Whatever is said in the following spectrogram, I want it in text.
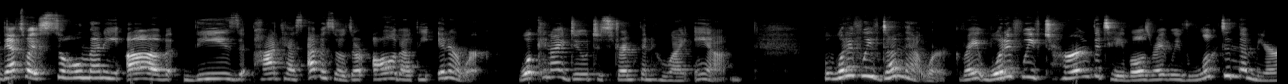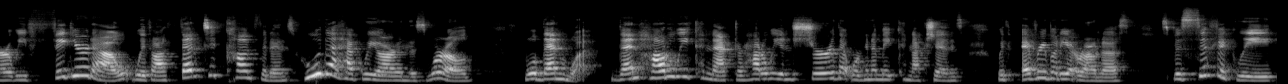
that's why so many of these podcast episodes are all about the inner work. What can I do to strengthen who I am? But what if we've done that work, right? What if we've turned the tables, right? We've looked in the mirror, we've figured out with authentic confidence who the heck we are in this world. Well, then what? Then how do we connect or how do we ensure that we're going to make connections with everybody around us, specifically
